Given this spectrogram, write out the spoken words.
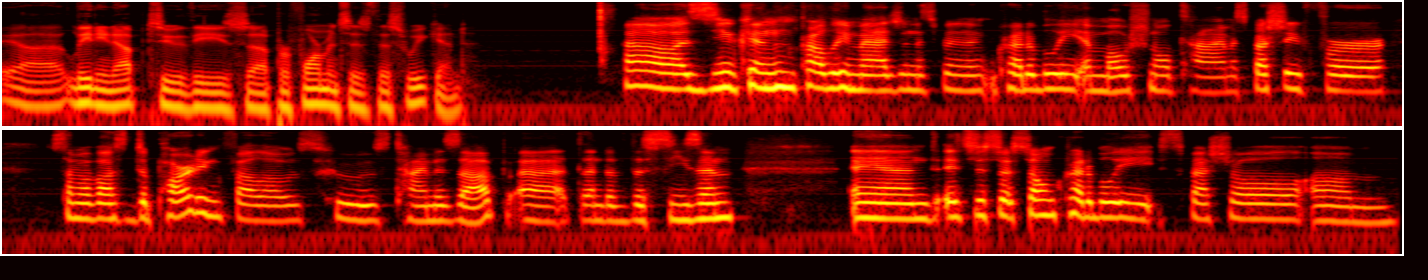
uh, leading up to these uh, performances this weekend? Oh, as you can probably imagine, it's been an incredibly emotional time, especially for some of us departing fellows whose time is up uh, at the end of the season. and it's just so incredibly special um,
